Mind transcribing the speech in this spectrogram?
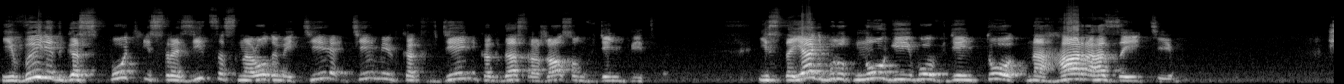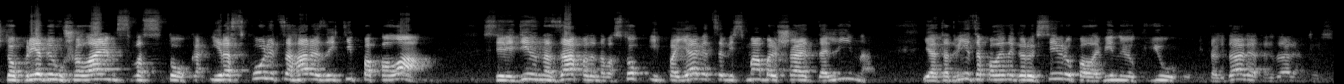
И выйдет Господь и сразится с народами те, теми, как в день, когда сражался он в день битвы. И стоять будут ноги его в день тот на гора Заитим, что пред Иерушалаем с востока, и расколется гора Зайти пополам, с середины на запад и на восток, и появится весьма большая долина, и отодвинется половина горы к северу, половину к югу, и так далее, и так далее. То есть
